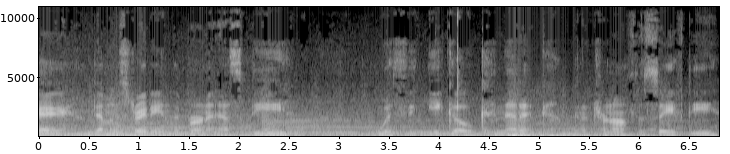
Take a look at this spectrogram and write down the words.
Okay, demonstrating the Berna SD with the Eco Kinetic. I'm gonna turn off the safety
